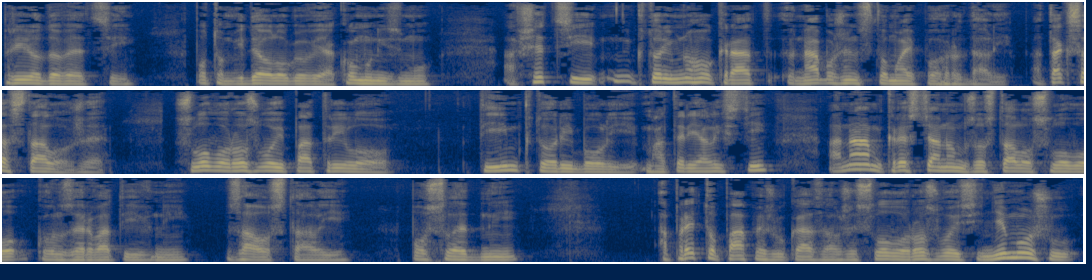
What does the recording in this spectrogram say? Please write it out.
prírodovedci, potom ideológovia komunizmu a všetci, ktorí mnohokrát náboženstvom aj pohrdali. A tak sa stalo, že slovo rozvoj patrilo tým, ktorí boli materialisti a nám, kresťanom, zostalo slovo konzervatívny, zaostalý, posledný. A preto pápež ukázal, že slovo rozvoj si nemôžu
